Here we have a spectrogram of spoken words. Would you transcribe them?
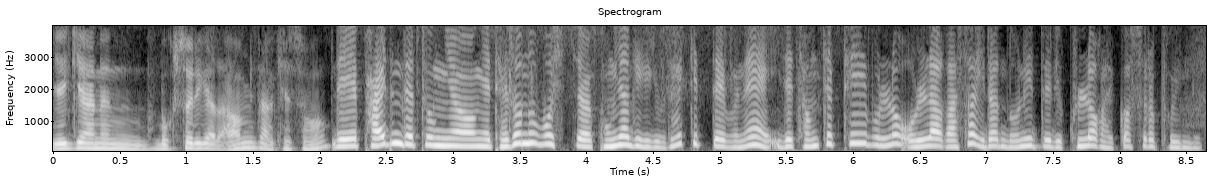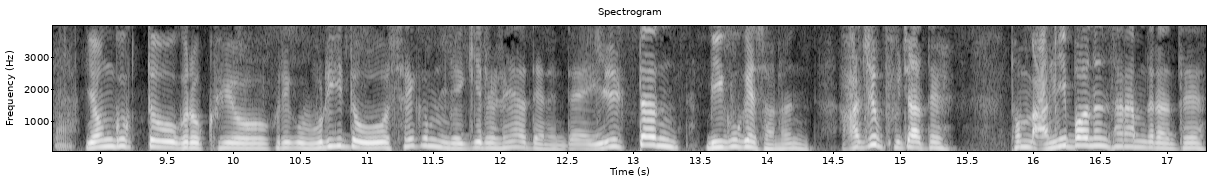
얘기하는 목소리가 나옵니다. 계속. 네, 바이든 대통령의 대선 후보 시절 공약이기도 했기 때문에 이제 정책 테이블로 올라가서 이런 논의들이 굴러갈 것으로 보입니다. 영국도 그렇고요. 그리고 우리도 세금 얘기를 해야 되는데 일단 미국에서는 아주 부자들 돈 많이 버는 사람들한테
